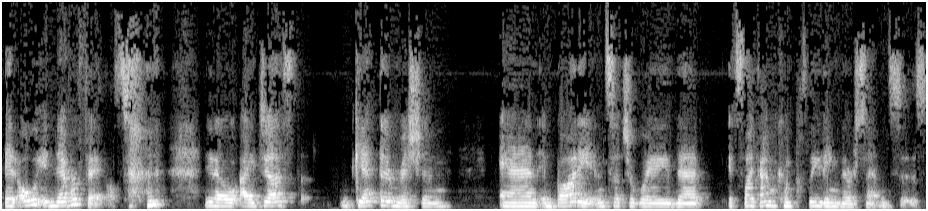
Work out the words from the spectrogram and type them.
It always, it never fails. you know, I just get their mission and embody it in such a way that it's like I'm completing their sentences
